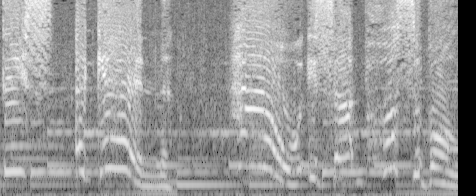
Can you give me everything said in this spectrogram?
This again! How is that possible?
